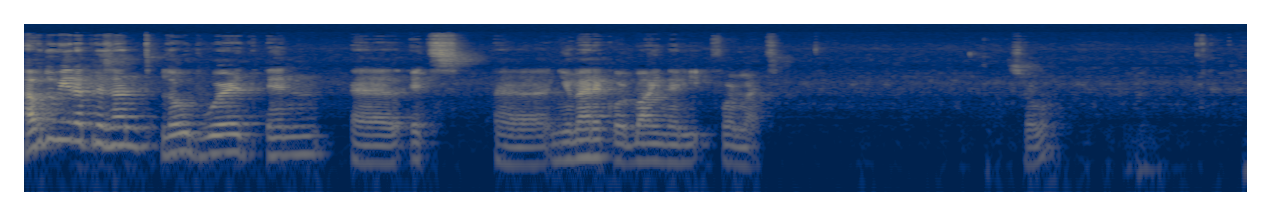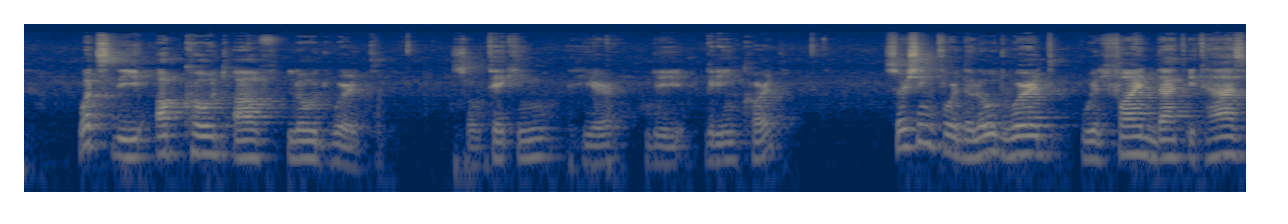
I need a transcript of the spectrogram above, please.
how do we represent load word in uh, its numeric or binary format? So, what's the opcode of load word? So taking here the green card, searching for the load word, we'll find that it has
